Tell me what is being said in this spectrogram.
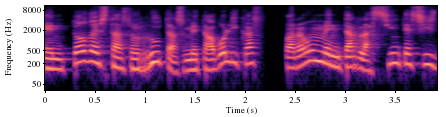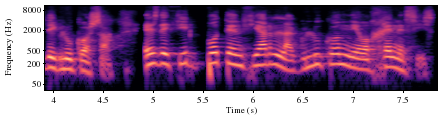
en todas estas rutas metabólicas para aumentar la síntesis de glucosa, es decir, potenciar la gluconeogénesis,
